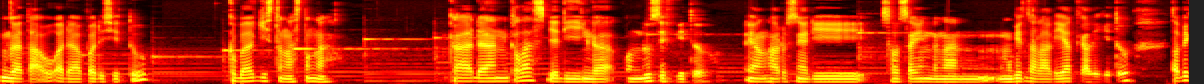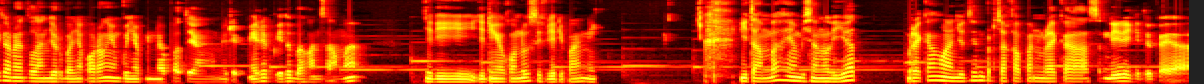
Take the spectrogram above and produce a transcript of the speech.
nggak tahu ada apa di situ kebagi setengah-setengah. Keadaan kelas jadi nggak kondusif gitu. Yang harusnya diselesaikan dengan mungkin salah lihat kali gitu. Tapi karena telanjur banyak orang yang punya pendapat yang mirip-mirip gitu bahkan sama, jadi jadi nggak kondusif, jadi panik. Ditambah yang bisa ngeliat mereka ngelanjutin percakapan mereka sendiri gitu kayak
